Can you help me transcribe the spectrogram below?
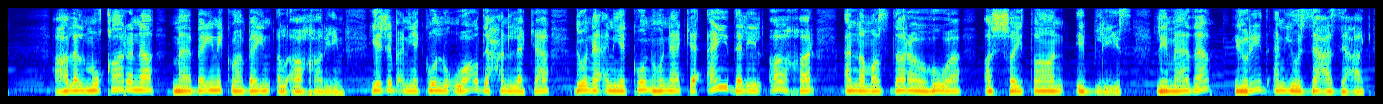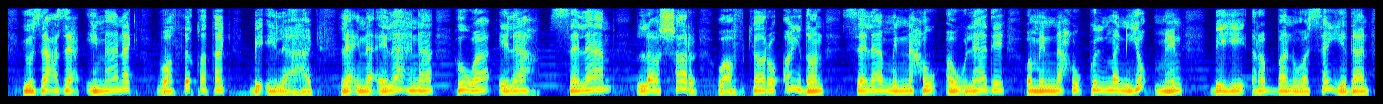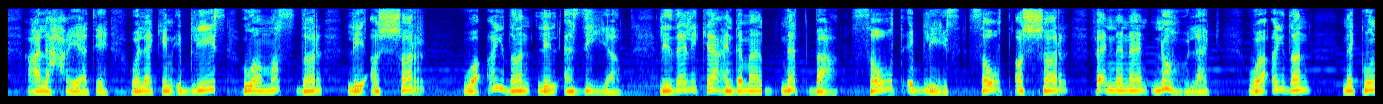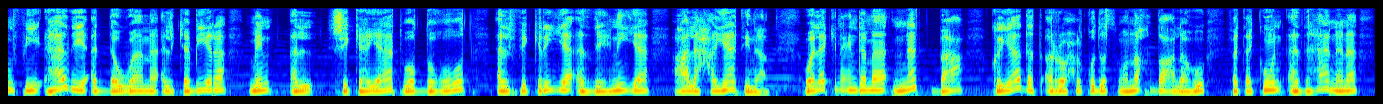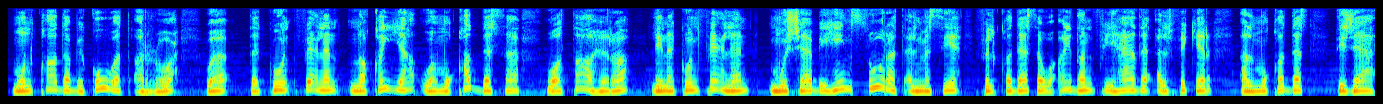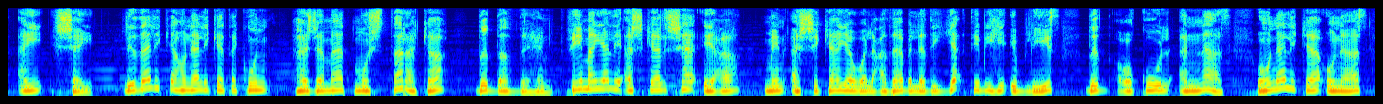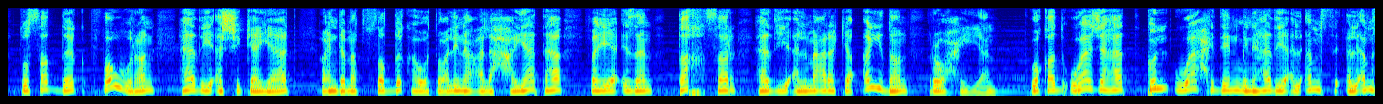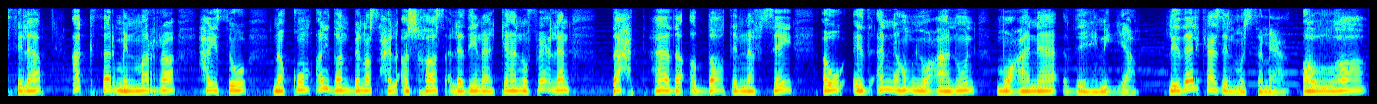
على المقارنة ما بينك وبين الآخرين. يجب أن يكون واضحا لك دون أن يكون هناك أي دليل آخر أن مصدره هو الشيطان إبليس. لماذا؟ يريد أن يزعزعك يزعزع إيمانك وثقتك بإلهك. لأن إلهنا هو إله سلام لا شر وأفكاره أيضا سلام من نحو أولاده ومن نحو كل من يؤمن به ربا وسيدا على حياته. ولكن إبليس هو مصدر للشر وأيضا للأذية. لذلك عندما نتبع صوت إبليس صوت الشر فإننا نهلك. وأيضا نكون في هذه الدوامة الكبيرة من الشكايات والضغوط الفكرية الذهنية على حياتنا. ولكن عندما نتبع قيادة الروح القدس ونخضع له فتكون أذهاننا منقادة بقوة الروح وتكون فعلا نقية ومقدسة وطاهرة لنكون فعلا مشابهين صورة المسيح في القداسة وأيضا في هذا الفكر المقدس تجاه أي شيء. لذلك هنالك تكون هجمات مشتركة ضد الذهن فيما يلي أشكال شائعة من الشكاية والعذاب الذي يأتي به إبليس ضد عقول الناس. وهنالك أناس تصدق فورا هذه الشكايات وعندما تصدقها وتعلنها على حياتها فهي اذا تخسر هذه المعركة أيضا روحيا. وقد واجهت كل واحد من هذه الأمثلة أكثر من مرة حيث نقوم أيضا بنصح الأشخاص الذين كانوا فعلا تحت هذا الضغط النفسي أو إذ أنهم يعانون معاناة ذهنية. لذلك عزيزي المستمع الله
